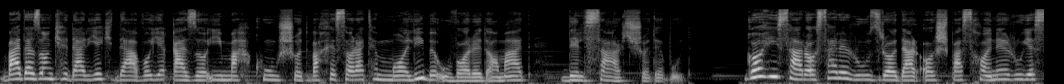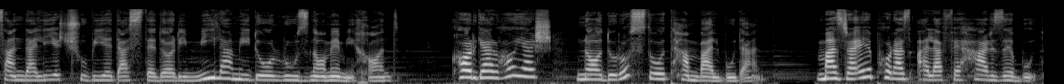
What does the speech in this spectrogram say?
بعد از آنکه در یک دعوای قضایی محکوم شد و خسارت مالی به او وارد آمد، دلسرد شده بود. گاهی سراسر روز را در آشپزخانه روی صندلی چوبی دستهداری میلمید و روزنامه می‌خواند. کارگرهایش نادرست و تنبل بودند. مزرعه پر از علف هرزه بود.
